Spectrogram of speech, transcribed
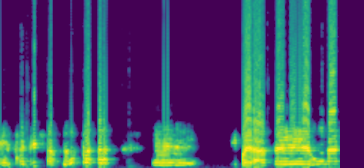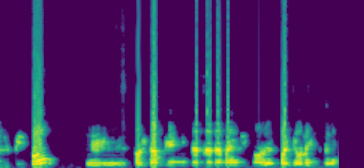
gente que eh, y pues hace un año y pico eh, soy también intérprete médico de español e inglés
